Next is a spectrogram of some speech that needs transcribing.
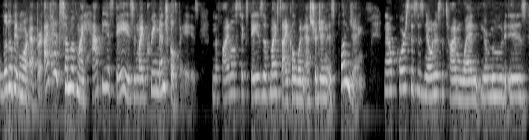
a little bit more effort. I've had some of my happiest days in my premenstrual phase, in the final six days of my cycle when estrogen is plunging. Now, of course, this is known as the time when your mood is,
